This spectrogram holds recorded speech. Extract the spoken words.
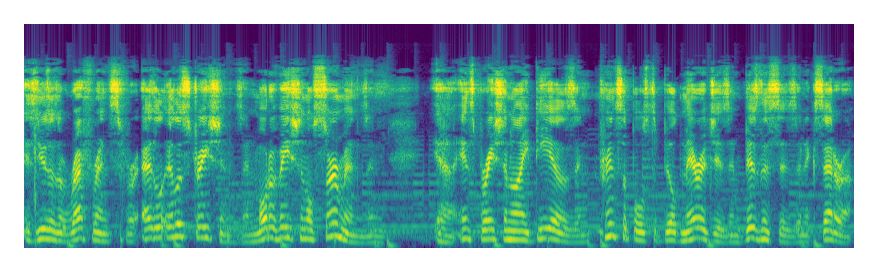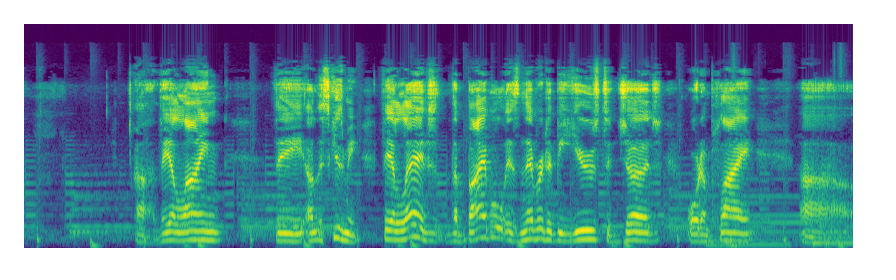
is used as a reference for illustrations and motivational sermons and uh, inspirational ideas and principles to build marriages and businesses and etc. Uh, they align the uh, excuse me they allege the bible is never to be used to judge or to imply uh,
